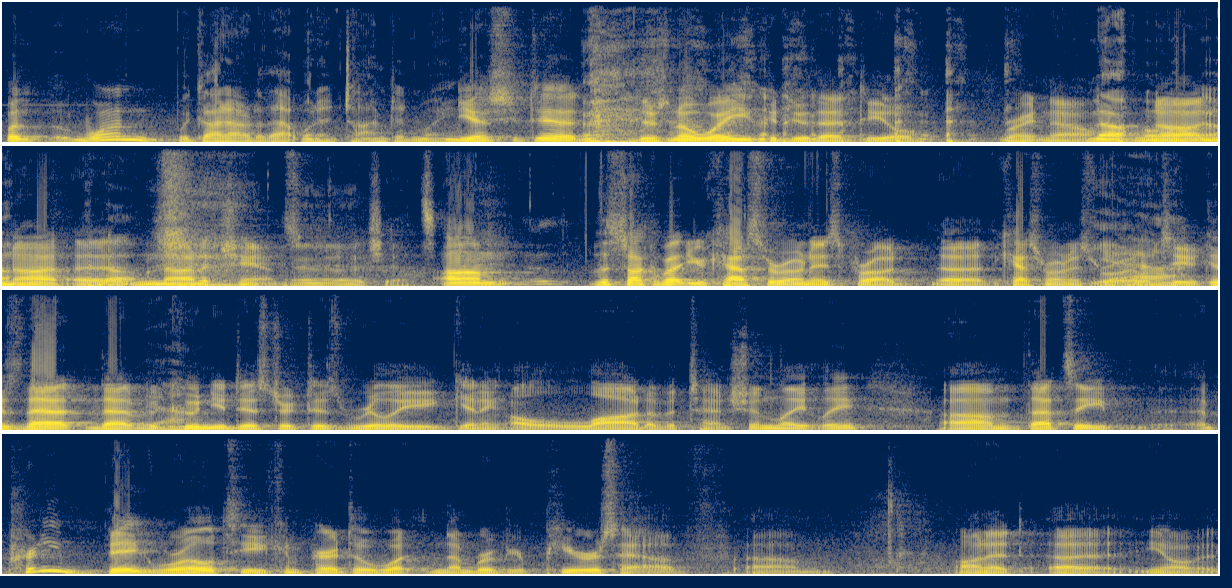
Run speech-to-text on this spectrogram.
but one, We got out of that one in time, didn't we? yes, you did. There's no way you could do that deal right now. No, no, no, not a, no. not a chance. no chance. Um, let's talk about your Caserones prod, uh, Caserones Yeah. royalty, because that that Yeah. Vicuña district is really getting a lot of attention lately. Um, that's a, a pretty big royalty compared to what a number of your peers have um, on it. Uh, you know,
